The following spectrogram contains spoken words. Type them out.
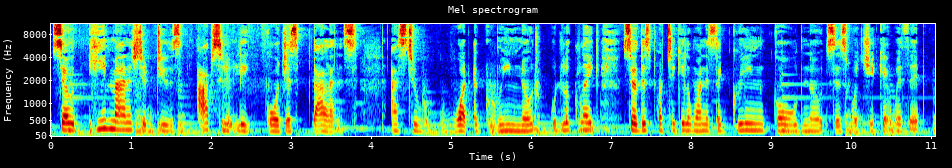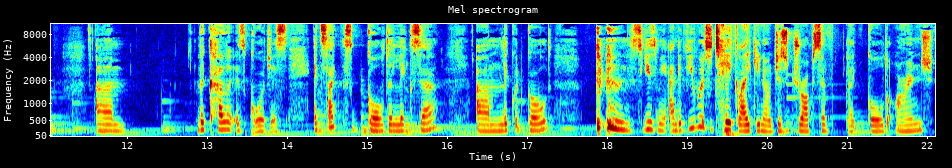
So he managed to do this absolutely gorgeous balance as to what a green note would look like. So this particular one is like green gold notes is what you get with it. Um, the color is gorgeous. It's like this gold elixir um, liquid gold. Excuse me. And if you were to take like, you know, just drops of like gold orange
